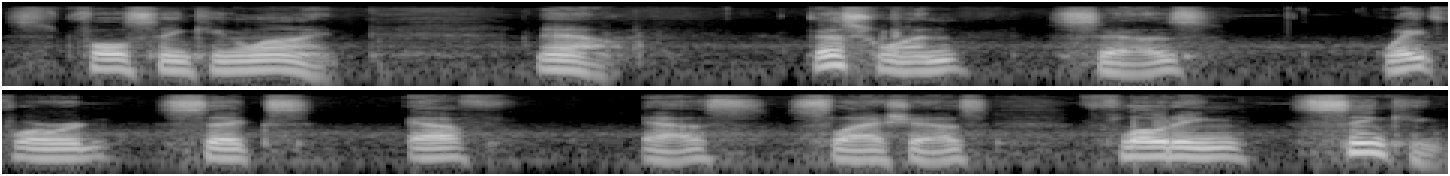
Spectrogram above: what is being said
full sinking line. Now, this one says weight forward 6 FS slash S floating sinking.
